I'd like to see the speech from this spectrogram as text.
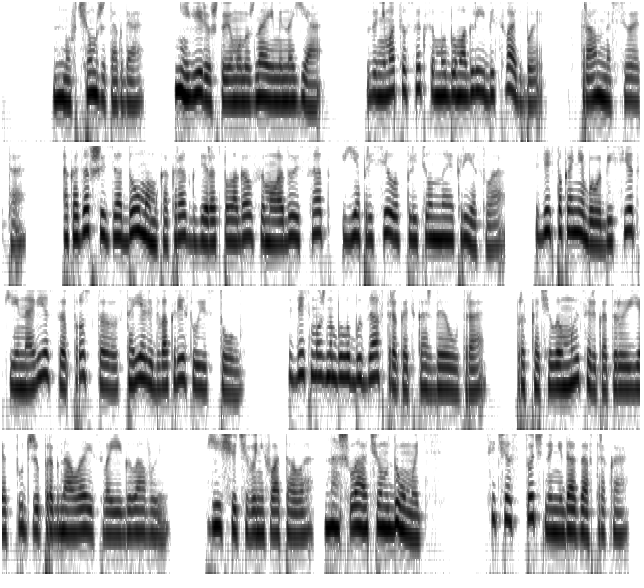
Но в чем же тогда? Не верю, что ему нужна именно я. Заниматься сексом мы бы могли и без свадьбы. Странно все это. Оказавшись за домом, как раз где располагался молодой сад, я присела в плетённое кресло. Здесь пока не было беседки и навеса, просто стояли два кресла и стол. Здесь можно было бы завтракать каждое утро. Проскочила мысль, которую я тут же прогнала из своей головы. Еще чего не хватало. Нашла о чем думать. Сейчас точно не до завтрака.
